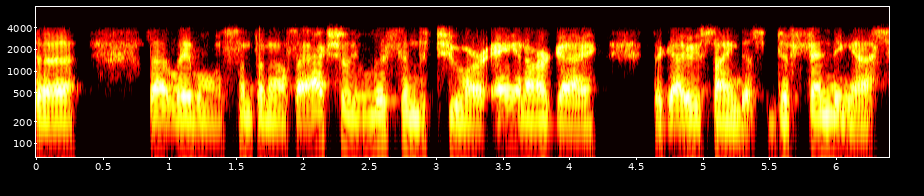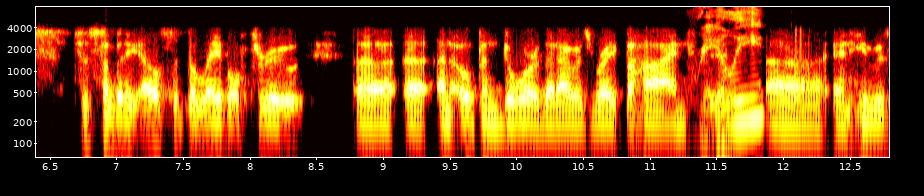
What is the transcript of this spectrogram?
uh, that label was something else. I actually listened to our A and R guy, the guy who signed us, defending us to somebody else at the label through uh, uh, an open door that I was right behind. Really? Uh, and he was,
